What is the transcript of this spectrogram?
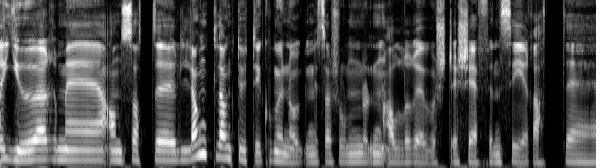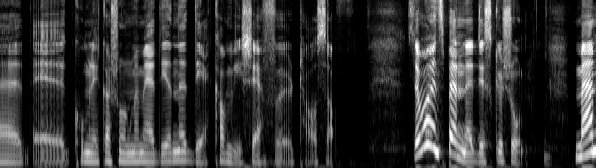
det gjør med ansatte langt, langt ute i kommuneorganisasjonen når den aller øverste sjefen sier at kommunikasjon med mediene, det kan vi sjefer ta oss av. Så det var en spennende diskusjon. Men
